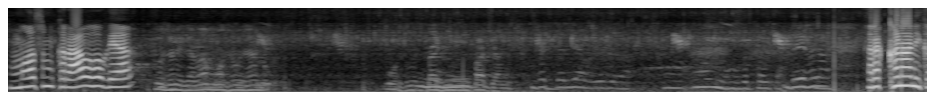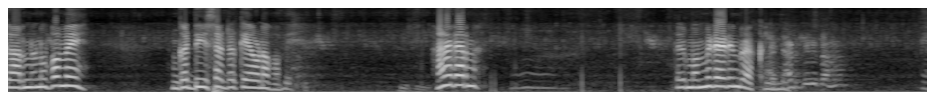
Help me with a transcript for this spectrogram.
ਮੌਸਮ ਖਰਾਬ ਹੋ ਗਿਆ। ਕੁਛ ਨਹੀਂ ਕਹਿੰਦਾ ਮੌਸਮ ਸਾਨੂੰ। ਮੌਸਮ ਦਾ ਹੀ ਭਾਜਾਂਗੇ। ਰੱਖਣਾ ਨਹੀਂ ਕਰਨ ਨੂੰ ਭਾਵੇਂ ਗੱਡੀ ਛੱਡ ਕੇ ਆਉਣਾ ਪਵੇ। ਹਨਾ ਕਰਨ? ਤੇਰੀ ਮੰਮੀ ਡੈਡੀ ਨੂੰ ਰੱਖ ਲੈਂਦੇ। ਚੜਦੀ ਆ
